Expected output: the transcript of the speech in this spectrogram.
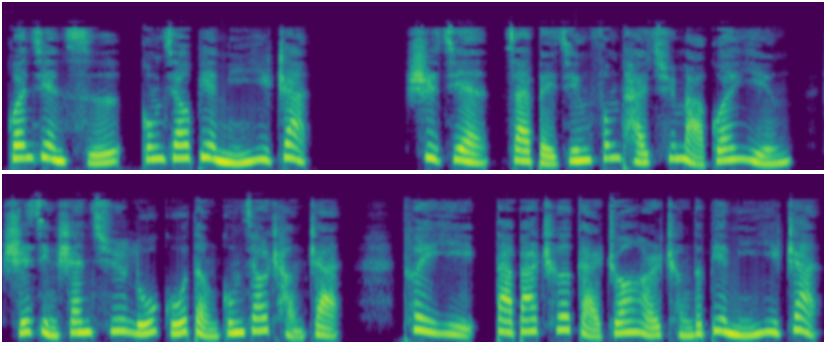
关键词：公交便民驿站。事件在北京丰台区马关营、石景山区芦谷等公交场站，退役大巴车改装而成的便民驿站，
